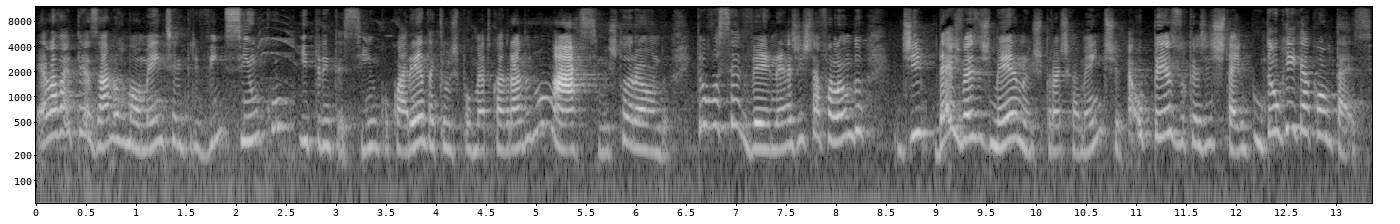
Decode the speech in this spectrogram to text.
ela vai pesar normalmente entre 25 e 35, 40 quilos por metro quadrado no máximo, estourando. Então você vê, né, a gente está falando de 10 vezes menos, praticamente, o peso que a gente tem. Então o que que acontece?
